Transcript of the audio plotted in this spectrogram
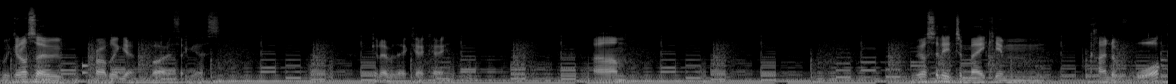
We can also probably get both, I guess. Get over there, Keke. Um, we also need to make him kind of walk.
